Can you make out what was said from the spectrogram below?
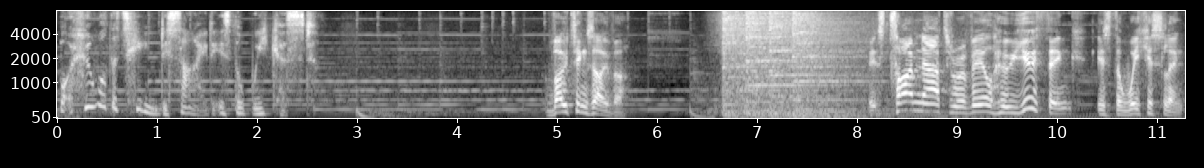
But who will the team decide is the weakest? Voting's over. It's time now to reveal who you think is the weakest link.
